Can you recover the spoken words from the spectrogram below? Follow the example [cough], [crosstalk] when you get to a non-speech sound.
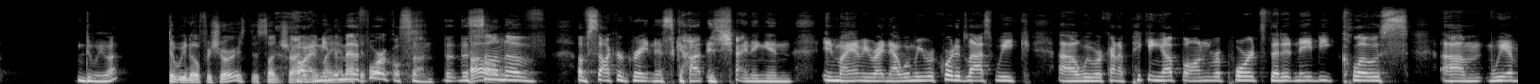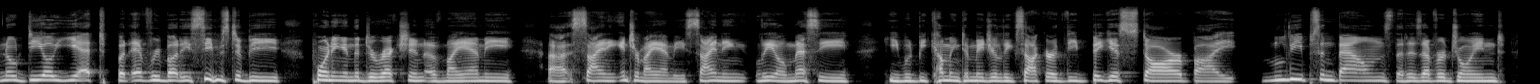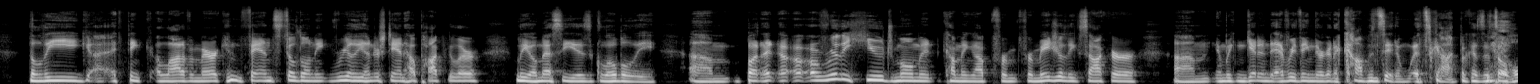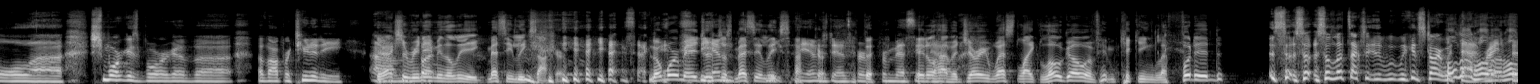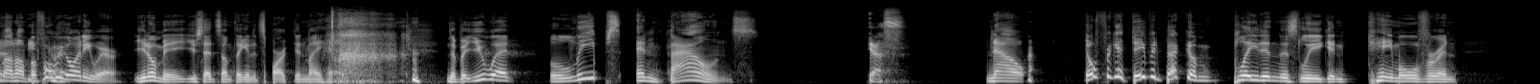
Do we what? Do we know for sure? Is the sun Oh. I mean the metaphorical sun. The the Oh. sun of of soccer greatness, [laughs] Scott, is shining in in Miami right now. When we recorded last week, uh, we were kind of picking up on reports that it may be close. Um, we have no deal yet, but everybody [laughs] seems to be pointing in the direction of Miami uh, signing Inter Miami signing Leo Messi. He would be coming to Major League Soccer, the biggest star by leaps and bounds that has ever joined the league. I think a lot of American [laughs] fans still don't really understand how popular Leo Messi is globally. Um, but a, a, really huge moment coming up for, for Major League Soccer. Um, and we can get into everything they're going [laughs] to compensate him with, Scott, because it's a [laughs] whole uh, smorgasbord of uh, of opportunity. They're actually Um, renaming the league Messi League Soccer. but- yeah, exactly. No more majors, The M- just Messi League Soccer. The M stands for, for Messi. It'll now. have a Jerry West like logo of him kicking left footed. So, so so let's actually we could start with Hold on, that, hold right? on, hold The- on, hold on. Before we go anywhere, you know me, you said something and it sparked in my head. [laughs] no, but you went leaps and bounds. yes. Now, don't forget David Beckham played in this league and came over and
